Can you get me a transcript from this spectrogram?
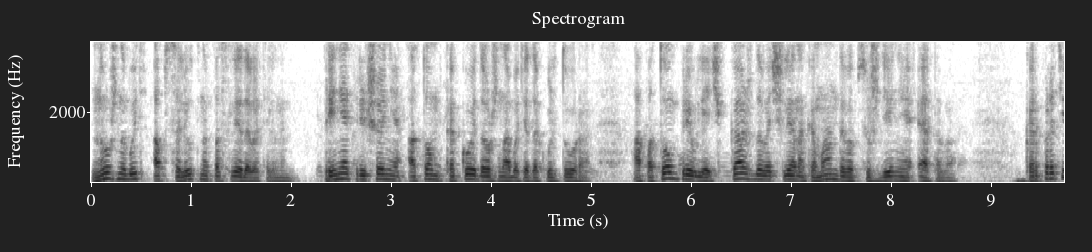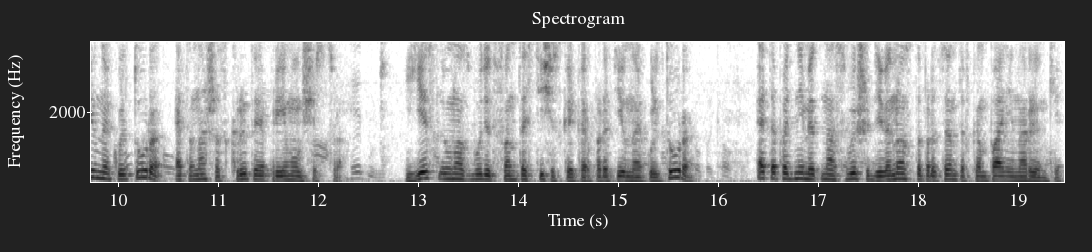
Нужно быть абсолютно последовательным. Принять решение о том, какой должна быть эта культура, а потом привлечь каждого члена команды в обсуждение этого. Корпоративная культура – это наше скрытое преимущество. Если у нас будет фантастическая корпоративная культура, это поднимет нас выше 90% компаний на рынке,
